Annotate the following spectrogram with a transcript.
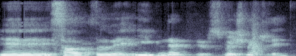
E, sağlıklı ve iyi günler diliyoruz. Görüşmek dileğiyle.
